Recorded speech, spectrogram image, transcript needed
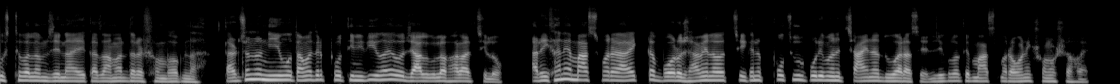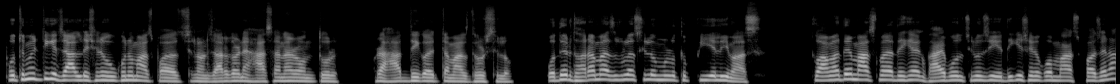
বুঝতে পারলাম যে না, এ কাজ আমার দ্বারা সম্ভব না। তার জন্য নিয়মিত আমাদের প্রতিনিধি হয়ে ও জালগুলা ফালাচ্ছিল। আর এখানে মাছ মারার আরেকটা বড় ঝামেলা হচ্ছে এখানে প্রচুর পরিমাণে চায়না দুয়ার আছে, যেগুলোতে মাছ মারা অনেক সমস্যা হয়। প্রথমের দিকে জাল দিয়ে সেরকম কোনো মাছ পাওয়া যাচ্ছিল না। যার কারণে হাসানার অন্তর ওরা হাত দিয়ে কয়েকটা মাছ ধরছিল। ওদের ধরা মাছগুলা ছিল মূলত পিয়েলি মাছ। তো আমাদের মাছ মারা দেখে এক ভাই বলছিল যে, "এদিকে সেরকম মাছ পাওয়া যায় না।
